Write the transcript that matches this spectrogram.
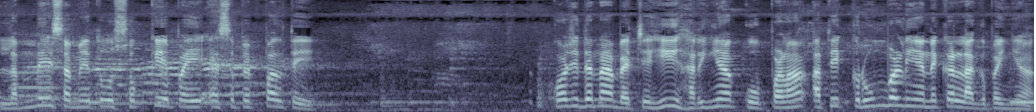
ਲੰਮੇ ਸਮੇਂ ਤੋਂ ਸੁੱਕੇ ਪਏ ਇਸ ਪਿੱਪਲ ਤੇ ਕੁਝ ਦਿਨਾਂ ਵਿੱਚ ਹੀ ਹਰੀਆਂ ਕੋਪਲਾਂ ਅਤੇ ਕਰੂੰਬਲੀਆਂ ਨਿਕਲ ਲੱਗ ਪਈਆਂ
